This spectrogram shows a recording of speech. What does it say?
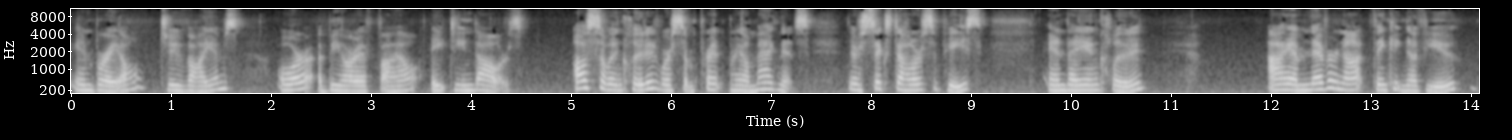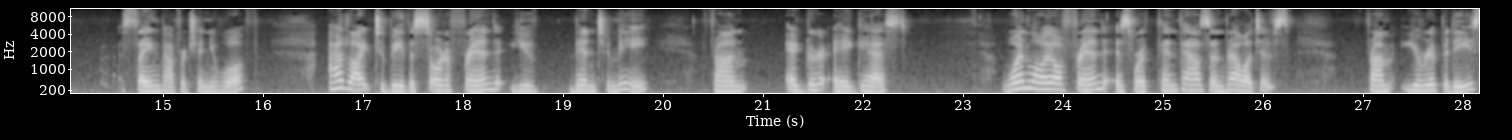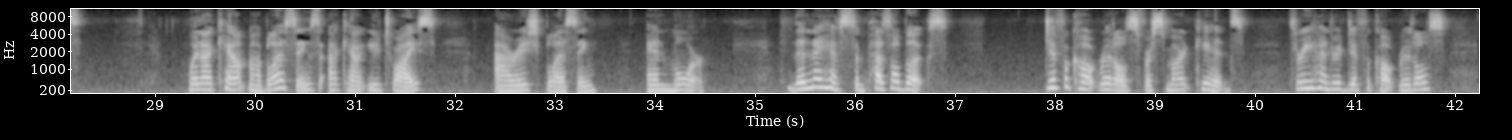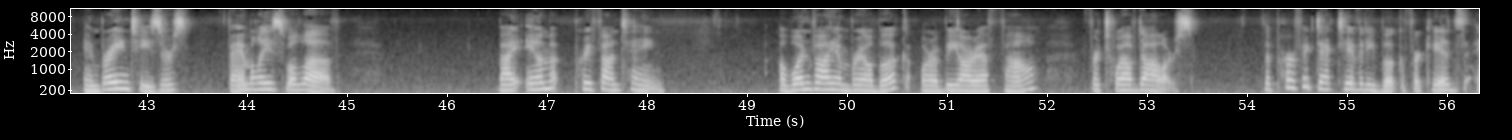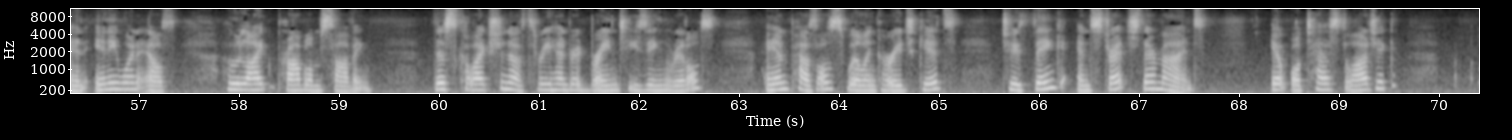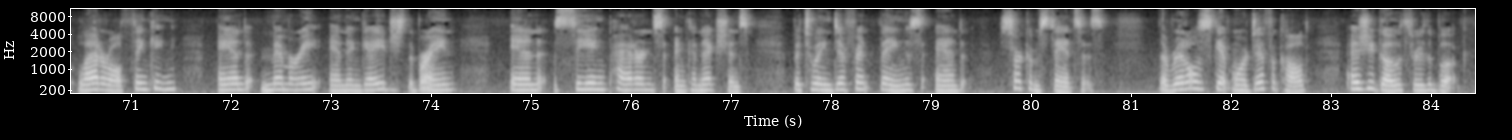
in Braille, two volumes, or a BRF file, $18. Also included were some print Braille magnets. They're $6 a piece, and they included I Am Never Not Thinking of You, sang by Virginia Woolf. I'd like to be the sort of friend you've been to me, from Edgar A. Guest. One loyal friend is worth 10,000 relatives, from Euripides. When I count my blessings, I count you twice, Irish Blessing, and more. Then they have some puzzle books. Difficult riddles for smart kids. 300 difficult riddles and brain teasers families will love by M. Prefontaine. A one volume Braille book or a BRF file for $12. The perfect activity book for kids and anyone else who like problem solving. This collection of 300 brain teasing riddles and puzzles will encourage kids to think and stretch their minds. It will test logic, lateral thinking, and memory and engage the brain in seeing patterns and connections between different things and circumstances. The riddles get more difficult as you go through the book,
